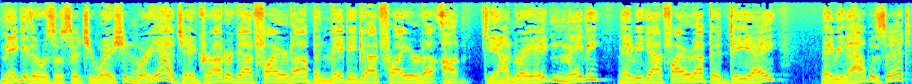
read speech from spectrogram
maybe there was a situation where, yeah, Jae Crowder got fired up and maybe got fired up. Uh, DeAndre Ayton, maybe, maybe got fired up at DA. Maybe that was it.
